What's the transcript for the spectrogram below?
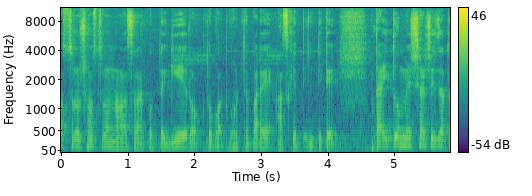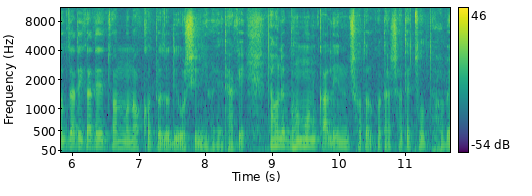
অস্ত্রশস্ত্র নাড়াচাড়া করতে গিয়ে রক্তপাত ঘটতে পারে আজকের দিনটিতে। তাই তো মেষরাশি জাতক জাতিকাদের জন্ম নক্ষত্র যদি অশ্বিনী হয়ে থাকে, তাহলে ভ্রমণকালীন সতর্কতার সাথে চলতে হবে।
